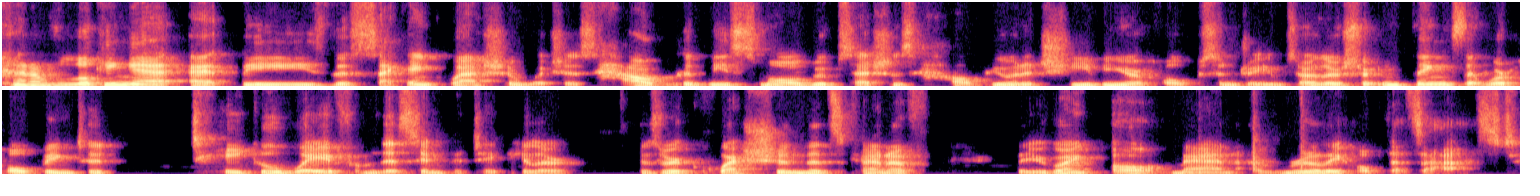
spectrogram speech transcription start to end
kind of looking at, at these, the second question, which is how could these small group sessions help you in achieving your hopes and dreams? Are there certain things that we're hoping to take away from this in particular? Is there a question that's kind of, that you're going, oh man, I really hope that's asked?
